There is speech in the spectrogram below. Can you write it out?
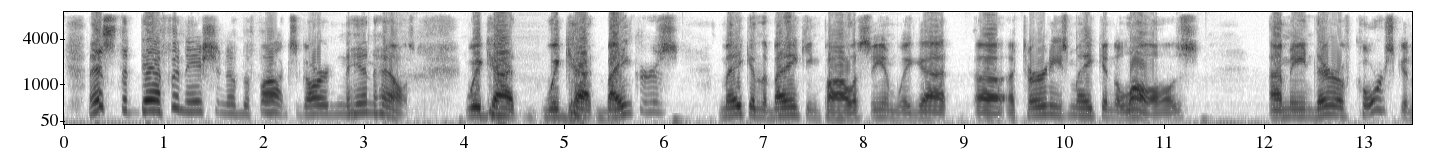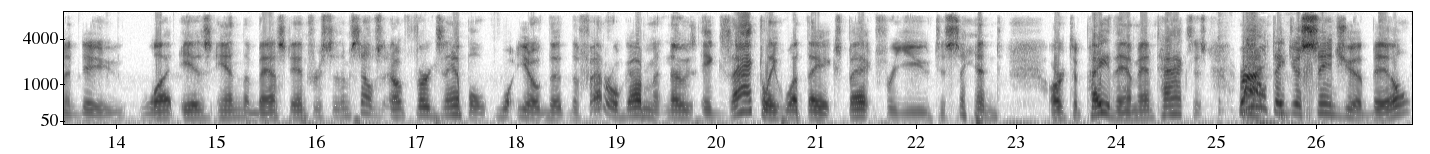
that's the definition of the fox garden hen house we got we got bankers making the banking policy and we got uh, attorneys making the laws I mean, they're of course going to do what is in the best interest of themselves. Uh, for example, you know, the, the federal government knows exactly what they expect for you to send or to pay them in taxes. Why right. don't they just send you a bill?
